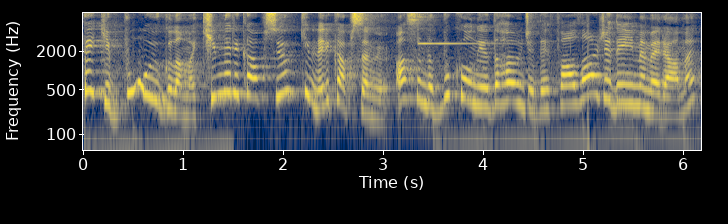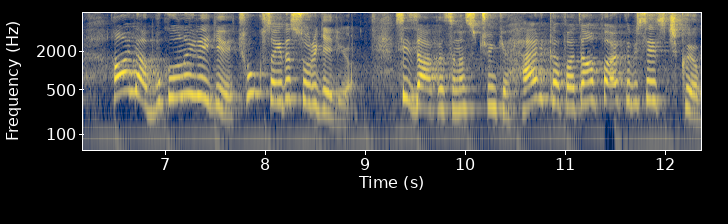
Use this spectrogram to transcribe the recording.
Peki bu uygulama kimleri kapsıyor, kimleri kapsamıyor? Aslında bu konuya daha önce defalarca değinmeme rağmen hala bu konuyla ilgili çok sayıda soru geliyor. Siz de haklısınız çünkü her kafadan farklı bir ses çıkıyor.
